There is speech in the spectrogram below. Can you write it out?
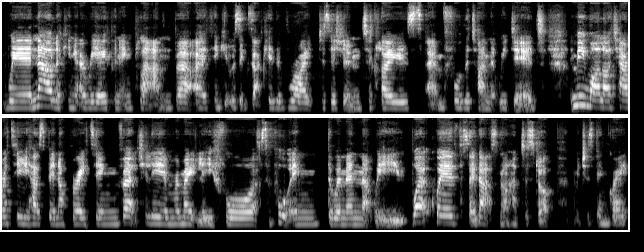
We're now looking at a reopening plan, but I think it was exactly the right decision to close um, for the time that we did. Meanwhile, our charity has been operating virtually and remotely for supporting the women that we work with. So that's not had to stop, which has been great.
